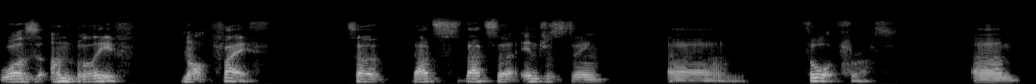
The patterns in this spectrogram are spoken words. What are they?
was unbelief, not faith. So that's that's an interesting um, thought for us. Um,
